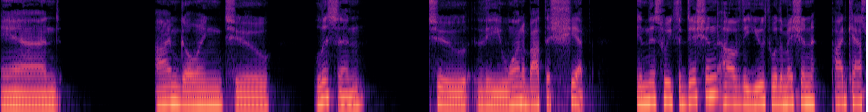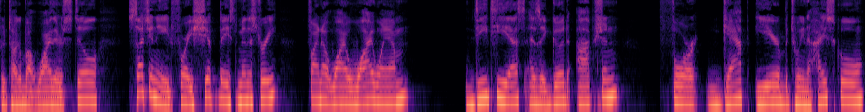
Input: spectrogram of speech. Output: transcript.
And I'm going to listen to the one about the ship. In this week's edition of the Youth with a Mission podcast, we talk about why there's still such a need for a ship based ministry, find out why YWAM DTS as a good option for gap year between high school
